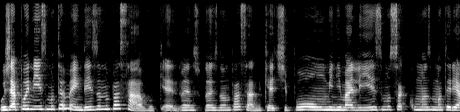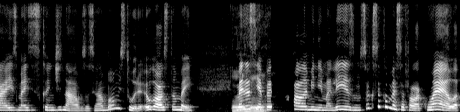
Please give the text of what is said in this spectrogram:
O japonismo também, desde o ano passado, que é, mas do ano passado, que é tipo um minimalismo, só com umas materiais mais escandinavos, assim, uma boa mistura. Eu gosto também. Mas assim, a Aham. pessoa fala minimalismo, só que você começa a falar com ela,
